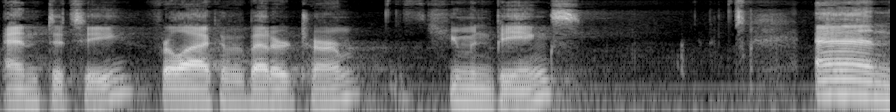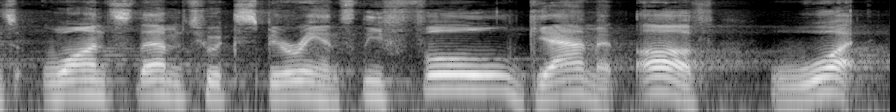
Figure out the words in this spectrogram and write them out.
entity, for lack of a better term, human beings and wants them to experience the full gamut of what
